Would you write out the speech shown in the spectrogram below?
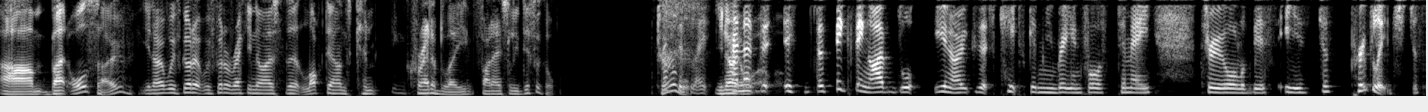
Um, but also, you know, we've got to we've got to recognize that lockdowns can incredibly financially difficult. Massively. You know- and the, if the big thing I've, you know, because it keeps getting reinforced to me through all of this is just privilege, just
